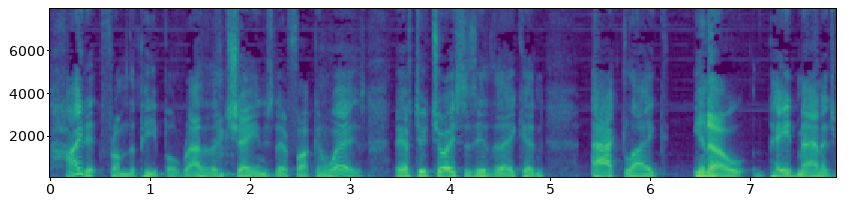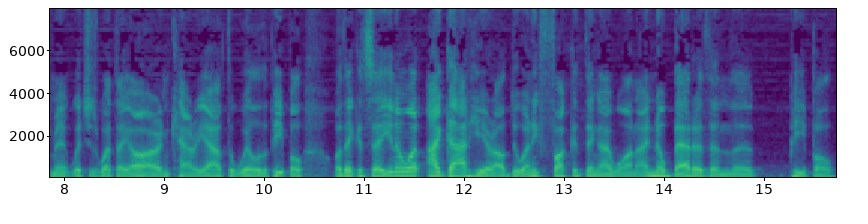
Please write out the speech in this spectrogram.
hide it from the people rather than change their fucking ways. They have two choices. Either they can act like, you know, paid management, which is what they are, and carry out the will of the people, or they could say, you know what, I got here, I'll do any fucking thing I want. I know better than the people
